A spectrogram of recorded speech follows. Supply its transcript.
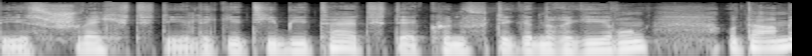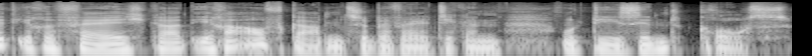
Dies schwächt die Legitimität der künftigen Regierung und damit ihre Fähigkeit, ihre Aufgaben zu bewältigen, und die sind groß.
